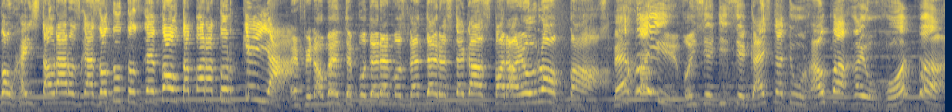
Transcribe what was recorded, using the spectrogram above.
vou restaurar os gasodutos de volta para a Turquia! E finalmente poderemos vender este gás para a Europa! Espera aí, você disse gás natural para a Europa?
